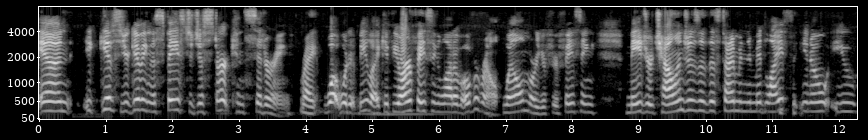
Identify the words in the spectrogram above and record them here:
And it gives you're giving the space to just start considering Right. what would it be like if you are facing a lot of overwhelm or if you're facing major challenges at this time in the midlife you know you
